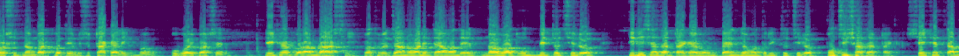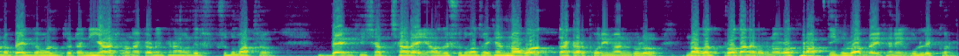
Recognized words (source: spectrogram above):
রসিদ নাম্বার, ক্ষতি অনুসারে টাকা লিখব উভয় পাশে। লেখার পর আমরা আসি। প্রথমে, জানুয়ারিতে আমাদের নগদ উদ্বৃত্ত ছিল তিরিশ হাজার টাকা এবং ব্যাংক জমা অতিরিক্ত ছিল পঁচিশ হাজার টাকা। সেই ক্ষেত্রে আমরা ব্যাংক জমা অতিরিক্তটা নিয়ে আসব না, কারণ এখানে আমাদের শুধুমাত্র ব্যাংক হিসাব ছাড়াই আমাদের শুধুমাত্র এখানে নগদ টাকার পরিমাণগুলো, নগদ প্রদান এবং নগদ প্রাপ্তিগুলো আমরা এখানে উল্লেখ করব।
